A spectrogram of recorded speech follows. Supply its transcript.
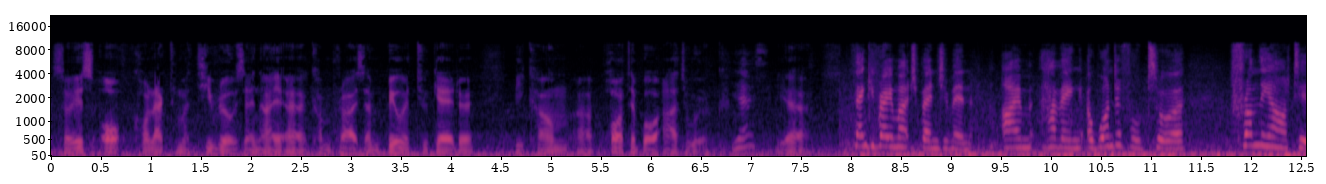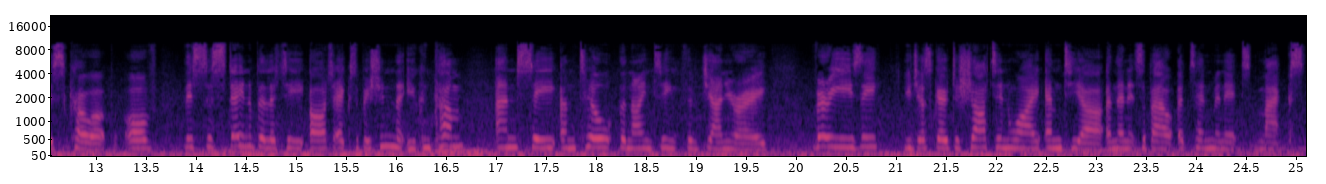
So it's all collect materials, and I uh, comprise and build it together, become a portable artwork. Yes. Yeah. Thank you very much, Benjamin. I'm having a wonderful tour from the Artists Co-op of this sustainability art exhibition that you can come and see until the 19th of January. Very easy. You just go to Shatinwai MTR and then it's about a 10 minute max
